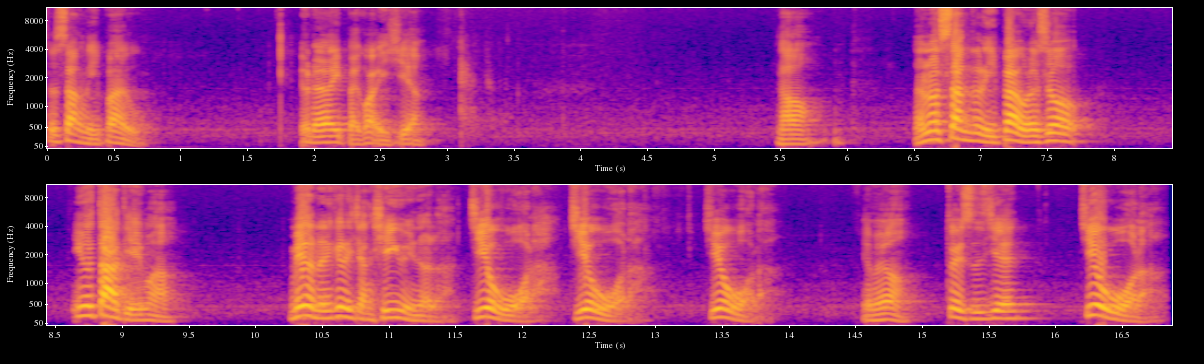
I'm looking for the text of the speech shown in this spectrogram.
这上礼拜五又来到一百块以下。好，然后上个礼拜五的时候，因为大跌嘛，没有人跟你讲星云的了，只有我了，只有我了，只有我了，有没有？对时间，只有我了。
